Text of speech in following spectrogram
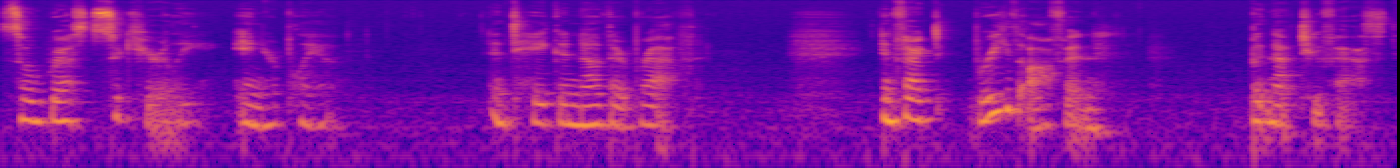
So rest securely in your plan and take another breath. In fact, breathe often, but not too fast.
